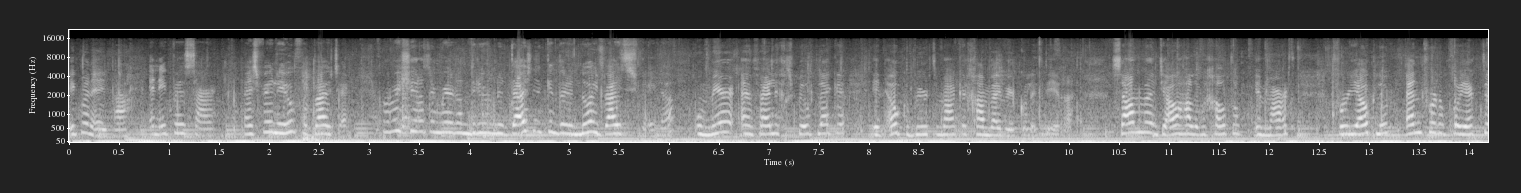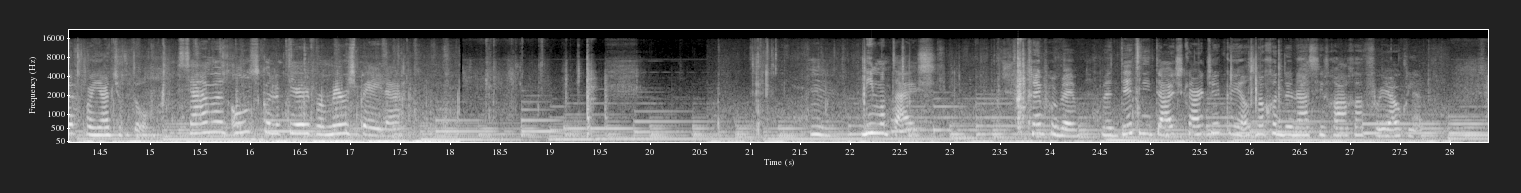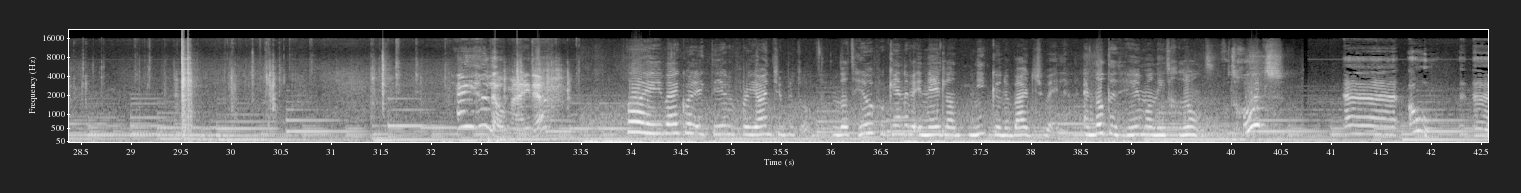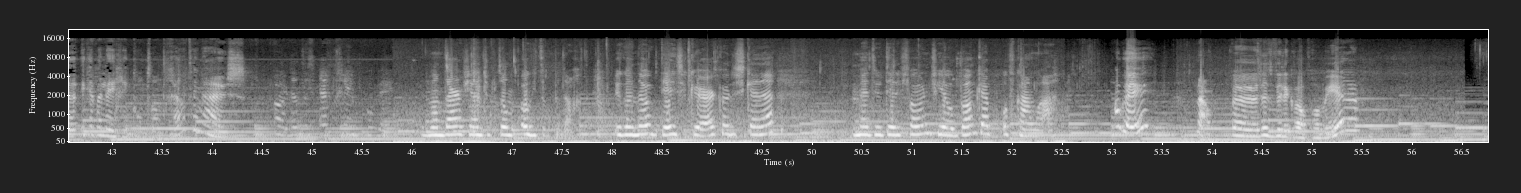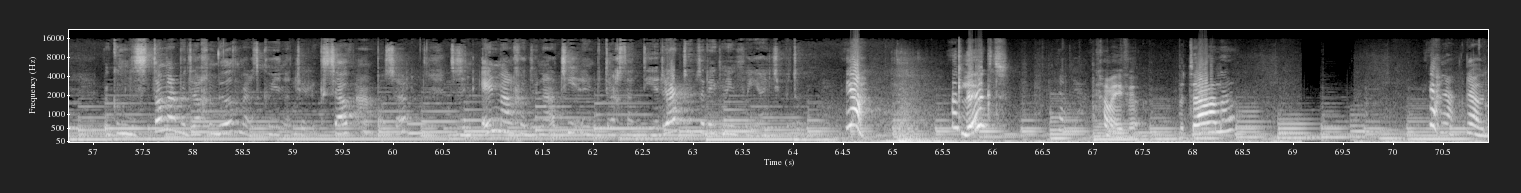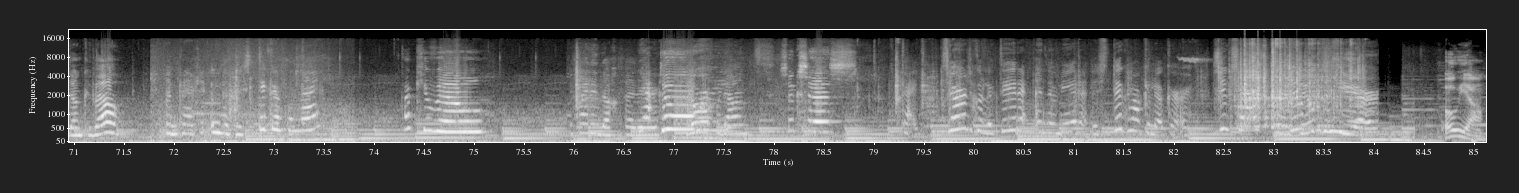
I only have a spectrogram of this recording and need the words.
Ik ben Eva. En ik ben Saar. Wij spelen heel veel buiten. Maar wist je dat er meer dan 300.000 kinderen nooit buiten spelen? Om meer en veilige speelplekken in elke buurt te maken gaan wij weer collecteren. Samen met jou halen we geld op in maart voor jouw club en voor de projecten van Jantje Beton. Samen met ons collecteren voor meer spelen. Hm, niemand thuis. Geen probleem. Met dit niet thuiskaartje kun je alsnog een donatie vragen voor jouw club. Hallo meiden. Hoi, wij collecteren voor Jantje Beton. Omdat heel veel kinderen in Nederland niet kunnen buitenspelen. En dat is helemaal niet gezond. Wat goed. Eh, oh, eh, ik heb alleen geen contant geld in huis. Oh, dat is echt geen probleem. Want daar heeft Jantje Beton ook iets op bedacht. U kunt ook deze QR-code scannen met uw telefoon via uw bankapp of camera. Oké, nou, eh, dat wil ik wel proberen. Een standaardbedrag in beeld, maar dat kun je natuurlijk zelf aanpassen. Het is een eenmalige donatie en het bedrag staat direct op de rekening van Jantje Beton. Ja, het lukt. Ik ga hem even betalen. Ja, nou, dank u wel. Dan krijg je ook nog een sticker van mij. Dankjewel. Fijne dag verder. Ja, doei. Heel erg bedankt. Succes. Kijk, zo wordt collecteren en doneren een stuk makkelijker. Succes en veel plezier! Oh ja,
